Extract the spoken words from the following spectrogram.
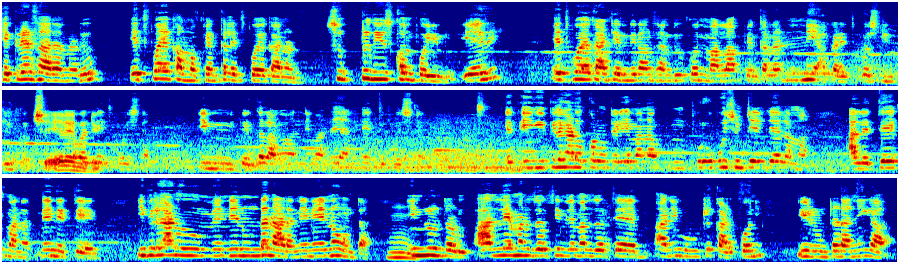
సెక్రటరీ సార్ అన్నాడు ఎత్తిపోయాక అమ్మ పెంకలు ఎత్తిపోయాక అన్నాడు. చుట్టూ తీసుకొని పోయిండ్రు. ఏది? ఎత్తిపోయాక అంటే ఎనిమిది దినాలు చదువుకొని మళ్ళా పెంకలన్నీ అక్కడ ఎత్తిపోసిన ఇంటికి. అవన్నీ ఎత్తిపోసిన. ఇన్ని పెంకలు అన్ని పడ్డాయి అన్ని ఎత్తిపోసినాం. ఎత్తి- ఈ పిల్లగాడు ఒక్కడు ఉంటాడు. ఏమన్నా పురుగు పూసి ఉంటే ఏం చేయాలమ్మా? వాళ్ళు ఎత్తేయకమన్నారు నేను ఎత్తేయను. ఈ పిల్లగాడు నేను ఉండనాడ నేనేనో ఉంటా. ఇండ్లు ఉంటాడు. వాళ్ళు ఏమన్నా దొరికితే ఇండ్లు ఏమన్నా దొరికితే అని ఊరికే కడుక్కొని ఈడు ఉంటాడని ఇక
